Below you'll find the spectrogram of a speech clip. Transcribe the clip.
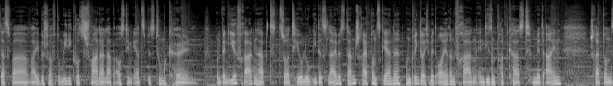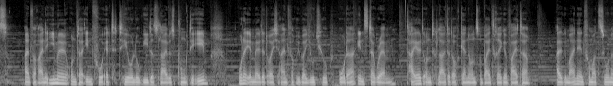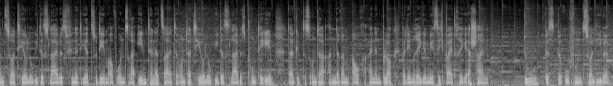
Das war Weihbischof Dominikus Schwaderlapp aus dem Erzbistum Köln. Und wenn ihr Fragen habt zur Theologie des Leibes, dann schreibt uns gerne und bringt euch mit euren Fragen in diesen Podcast mit ein. Schreibt uns einfach eine E-Mail unter info@theologiedesleibes.de oder ihr meldet euch einfach über YouTube oder Instagram. Teilt und leitet auch gerne unsere Beiträge weiter. Allgemeine Informationen zur Theologie des Leibes findet ihr zudem auf unserer Internetseite unter theologiedesleibes.de. Da gibt es unter anderem auch einen Blog, bei dem regelmäßig Beiträge erscheinen. Du bist berufen zur Liebe.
